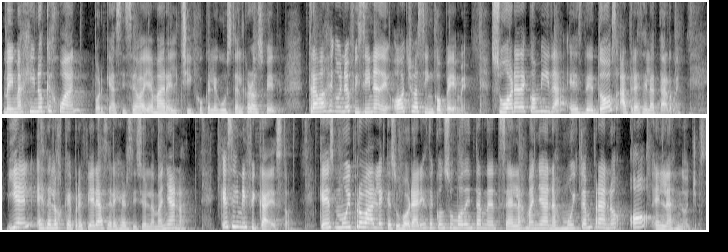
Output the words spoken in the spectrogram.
me imagino que Juan, porque así se va a llamar el chico que le gusta el CrossFit, trabaja en una oficina de 8 a 5 pm. Su hora de comida es de 2 a 3 de la tarde y él es de los que prefiere hacer ejercicio en la mañana. ¿Qué significa esto? Que es muy probable que sus horarios de consumo de Internet sean las mañanas muy temprano o en las noches.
